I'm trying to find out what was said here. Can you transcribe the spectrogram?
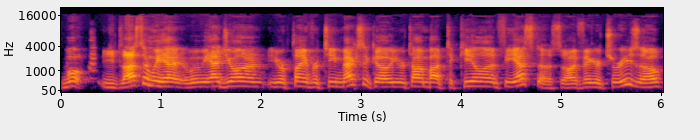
Well, you, last time we had when we had you on, you were playing for Team Mexico. You were talking about tequila and fiesta. So I figured chorizo,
